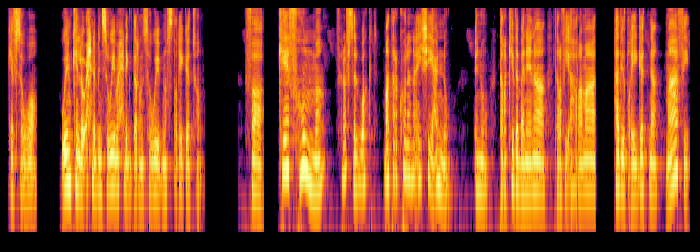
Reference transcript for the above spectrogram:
كيف سووه. ويمكن لو إحنا بنسويه ما حنقدر نسويه بنفس طريقتهم. ف كيف هم في نفس الوقت ما تركوا لنا أي شيء عنه؟ إنه ترى كذا بنيناه ترى في أهرامات هذه طريقتنا ما في.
